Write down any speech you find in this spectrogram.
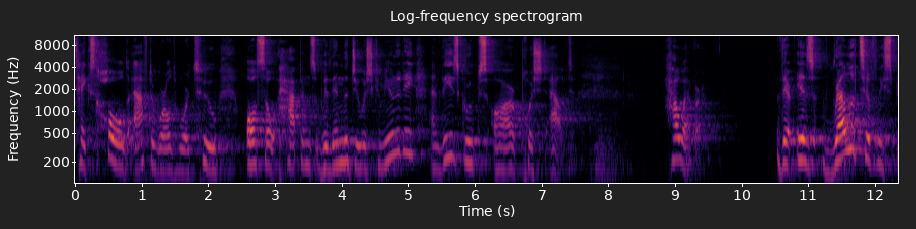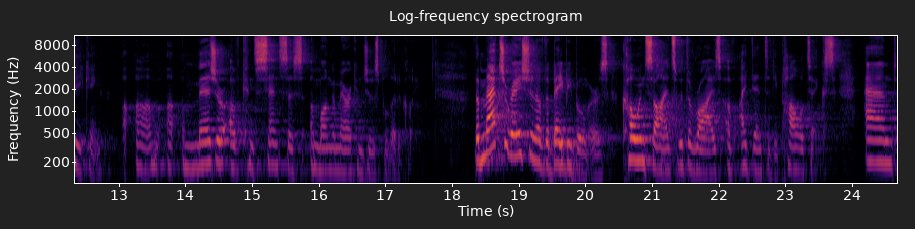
takes hold after World War II also happens within the Jewish community, and these groups are pushed out. However, there is, relatively speaking, um, a measure of consensus among American Jews politically. The maturation of the baby boomers coincides with the rise of identity politics. And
